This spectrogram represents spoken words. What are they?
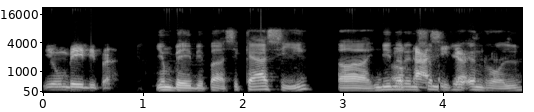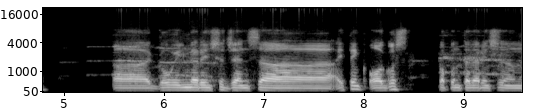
Yung baby pa. Yung baby pa. Si Cassie, ah, hindi na Oh, rin Cassie, siya mag-enroll. Ah, going na rin siya dyan sa, I think August, papunta na rin siya ng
